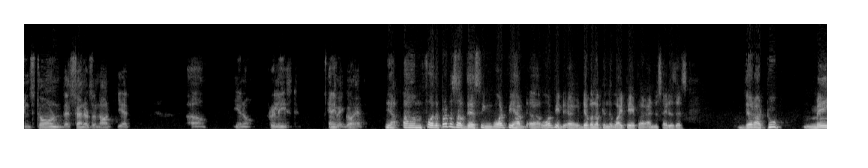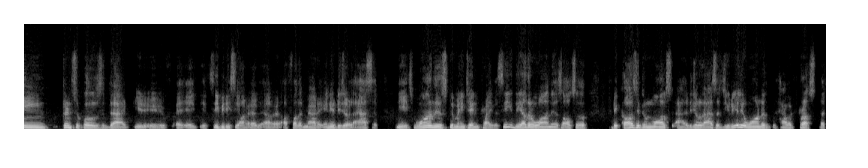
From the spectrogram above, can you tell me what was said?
in stone. The standards are not yet, um, you know, released. Anyway, go ahead. Yeah, um, for the purpose of this thing, what we have, uh, what we uh, developed in the white paper and said is this: there are two main principles that if, CBDC or, or for that matter any digital asset needs. One is to maintain privacy. The other one is also because it involves uh, digital assets. You really want to have a trust that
